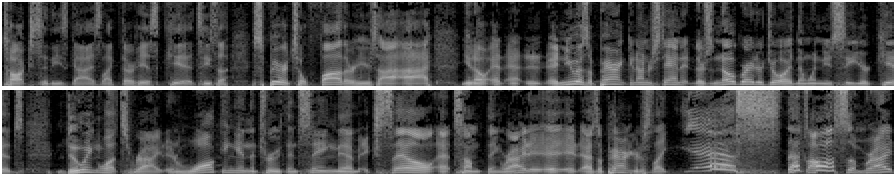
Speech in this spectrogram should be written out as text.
talks to these guys like they're his kids. He's a spiritual father. He's I, I you know, and, and, and you as a parent can understand it. There's no greater joy than when you see your kids doing what's right and walking in the truth and seeing them excel at something, right? It, it, as a parent, you're just like, yes, that's awesome, right?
